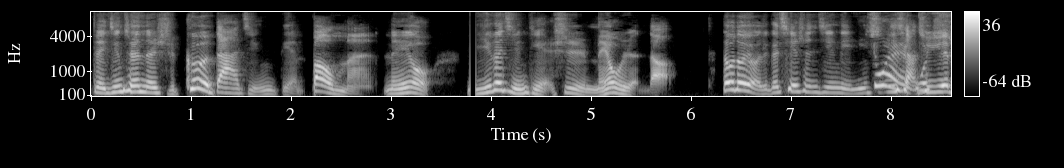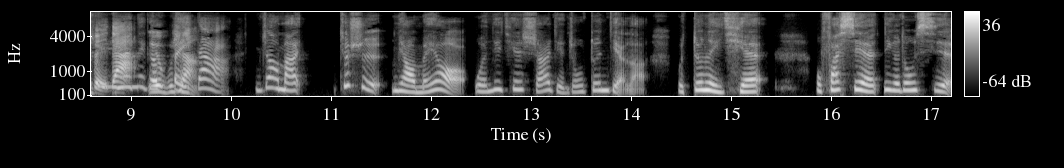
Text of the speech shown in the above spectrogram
北京真的是各大景点爆满，没有一个景点是没有人的。豆豆有一个切身经历，你你想去约北大，约不上。北大，你知道吗？就是秒没有。我那天十二点钟蹲点了，我蹲了一天，我发现那个东西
